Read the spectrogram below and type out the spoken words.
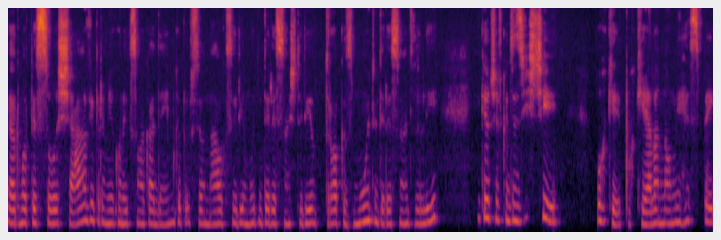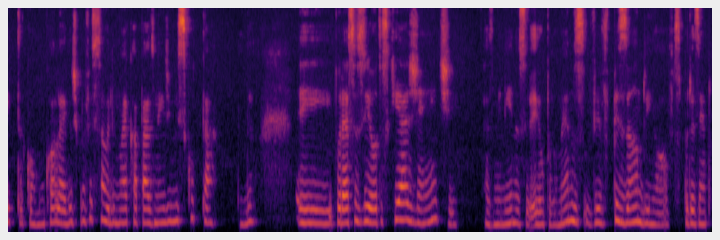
era uma pessoa chave para minha conexão acadêmica profissional, que seria muito interessante, teria trocas muito interessantes ali, e que eu tive que desistir. Por quê? Porque ela não me respeita como um colega de profissão, ele não é capaz nem de me escutar, entendeu? E por essas e outras que a gente, as meninas, eu pelo menos, vivo pisando em ovos. Por exemplo,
